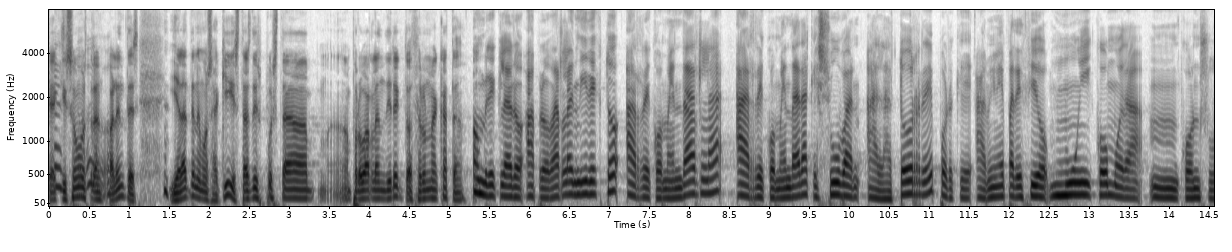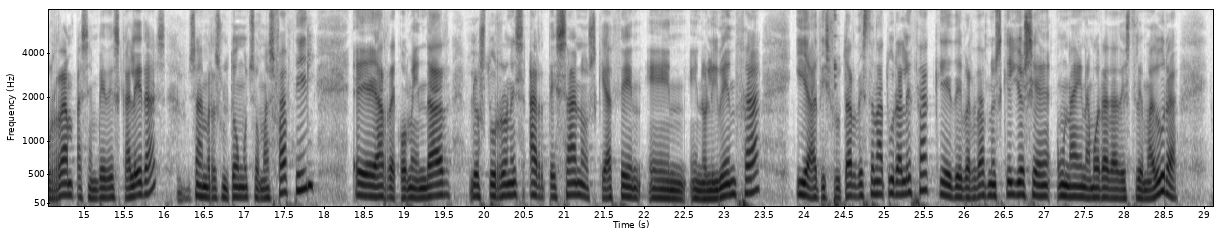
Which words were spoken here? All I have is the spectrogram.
que aquí somos transparentes. Y ya la tenemos aquí. ¿Estás dispuesta a probarla en directo, a hacer una cata? Hombre, claro, a probarla en directo, a recomendarla, a recomendar a que suban a la torre, porque a mí me pareció muy cómoda mmm, con sus rampas en vez de escaleras. O sea, me resultó mucho más fácil eh, a recomendar los turrones artesanos que hacen en, en, Olivenza y a disfrutar de esta naturaleza que de verdad no es que yo sea una enamorada de Extremadura,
